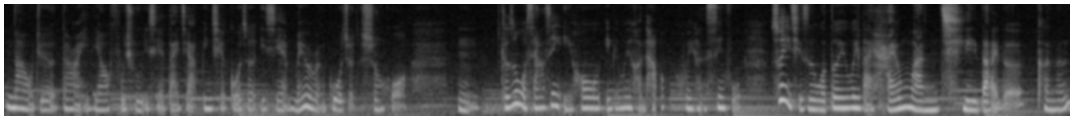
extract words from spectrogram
那我觉得，当然一定要付出一些代价，并且过着一些没有人过着的生活。嗯，可是我相信以后一定会很好，会很幸福。所以其实我对未来还蛮期待的。可能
